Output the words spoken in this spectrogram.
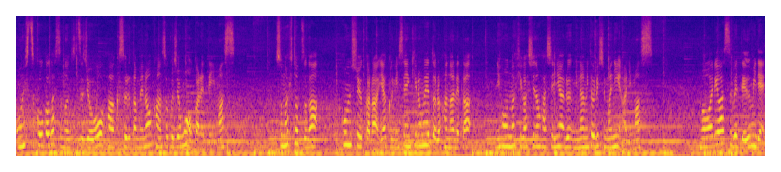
温室効果ガスの実情を把握するための観測所も置かれています。その一つが本州から約 2000km 離れた日本の東の端にある南鳥島にあります。周りは全て海で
